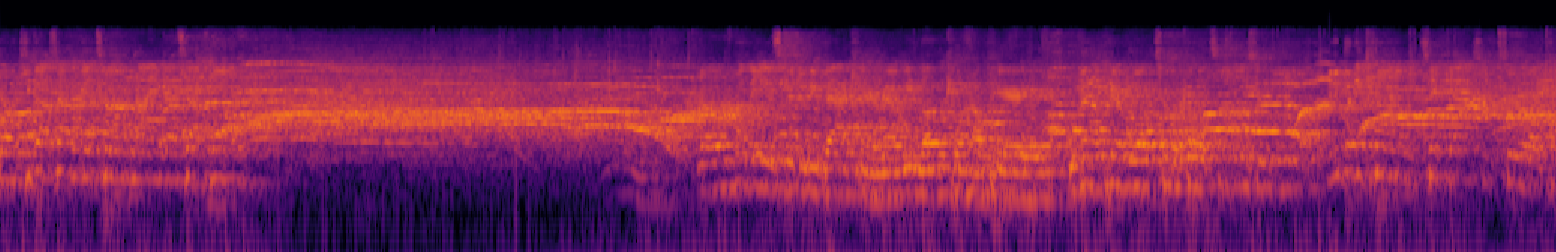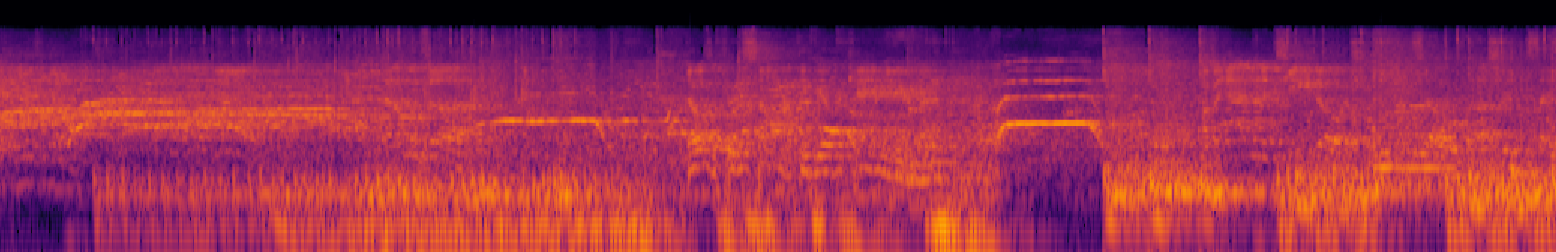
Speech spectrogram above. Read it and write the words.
Yo, you guys have a good time? Yo, it really is good to be back here, man. We love that was the first time I think we ever came here, man. I've been having a tea though, it's myself, but I shouldn't say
